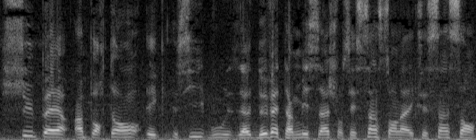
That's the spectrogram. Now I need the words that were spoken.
super importants. Et si vous devez être un message sur ces 500-là et que ces 500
